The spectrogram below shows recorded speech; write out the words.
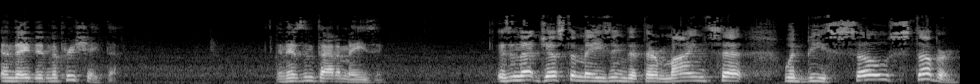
And they didn't appreciate that. And isn't that amazing? Isn't that just amazing that their mindset would be so stubborn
